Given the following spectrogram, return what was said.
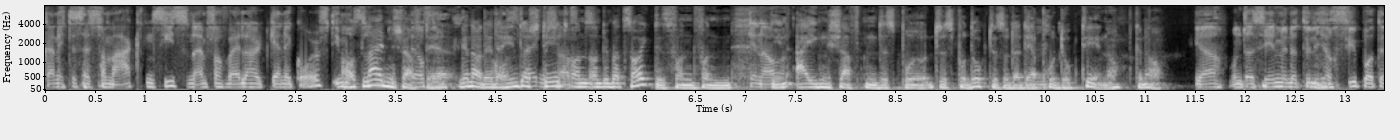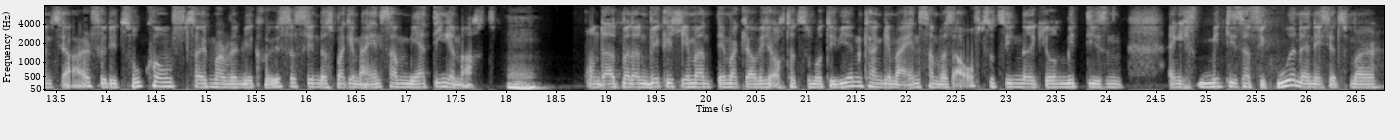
gar nicht das heißt vermarkten sieht, sondern einfach, weil er halt gerne golft. Aus Leidenschaft, der, genau, der dahinter steht und, und überzeugt ist von, von genau. den Eigenschaften des, des Produktes oder der mhm. Produkte, ne? Genau. Ja, und da sehen wir natürlich auch viel Potenzial für die Zukunft, sag ich mal, wenn wir größer sind, dass man gemeinsam mehr Dinge macht. Mhm. Und da hat man dann wirklich jemand, den man, glaube ich, auch dazu motivieren kann, gemeinsam was aufzuziehen in der Region mit diesen, eigentlich mit dieser Figur, nenne ich es jetzt mal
